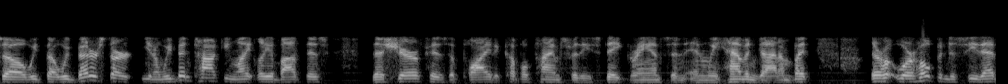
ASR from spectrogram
so we thought we better start. You know, we've been talking lightly about this the sheriff has applied a couple times for these state grants and, and we haven't got them, but they're, we're hoping to see that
